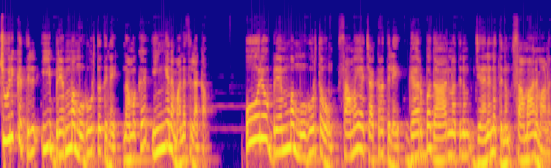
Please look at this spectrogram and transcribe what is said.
ചുരുക്കത്തിൽ ഈ ബ്രഹ്മ മുഹൂർത്തത്തിനെ നമുക്ക് ഇങ്ങനെ മനസ്സിലാക്കാം. ഓരോ ബ്രഹ്മ മുഹൂർത്തവും സമയചക്രത്തിലെ ഗർഭധാരണത്തിനും ജനനത്തിനും സമാനമാണ്.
